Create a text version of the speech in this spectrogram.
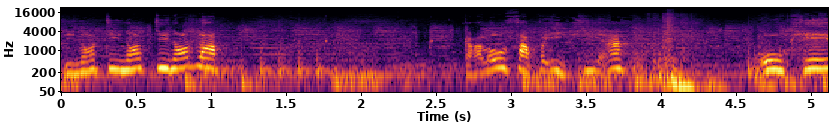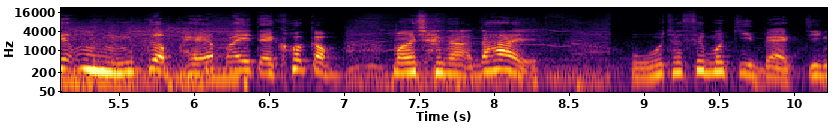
จีนอตจีนอตจีนอตหลับ กาโร่สับไปอีกทีอะโอเคอือหือเกือบแพ้ไปแต่ก็กลับมาชนะได้ โอ้ถ้าซื้อเมื่อกี้แบกจริง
